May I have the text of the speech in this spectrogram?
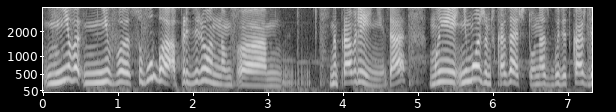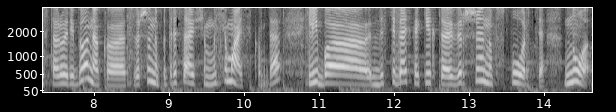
не в, не в сугубо определенном э, направлении. Да? Мы не можем сказать, что у нас будет каждый второй ребенок э, совершенно потрясающим математиком, да? либо достигать каких-то вершин в спорте. Но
